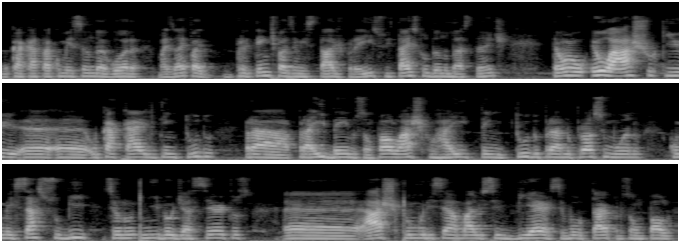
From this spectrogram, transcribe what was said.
O Kaká tá começando agora, mas vai, pretende fazer um estágio para isso e está estudando bastante. Então eu, eu acho que é, é, o Kaká ele tem tudo para ir bem no São Paulo. Acho que o Raí tem tudo para no próximo ano começar a subir seu nível de acertos. É, acho que o Muricy Ramalho, se vier, se voltar para o São Paulo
